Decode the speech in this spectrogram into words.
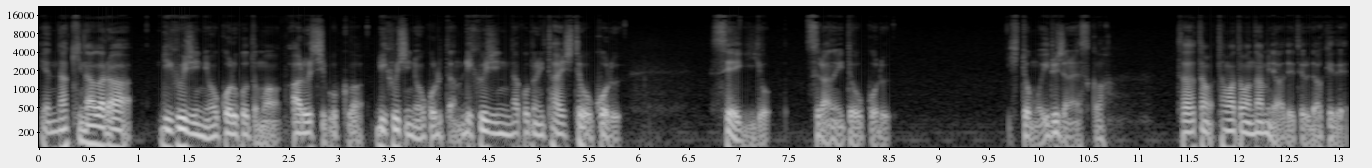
いや泣きながら理不尽に怒ることもあるし僕は理不尽に怒るってあの理不尽なことに対して怒る。正義を貫いて怒る。人もいるじゃないですか。たたたまたま涙が出てるだけで。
